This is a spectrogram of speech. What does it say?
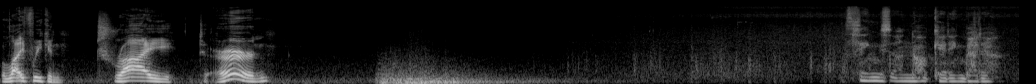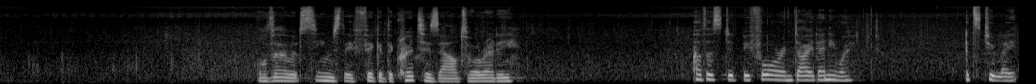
The life we can try to earn. Things are not getting better. Although it seems they figured the critters out already. Others did before and died anyway. It's too late.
